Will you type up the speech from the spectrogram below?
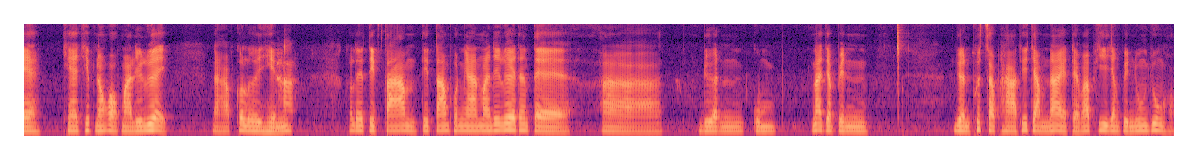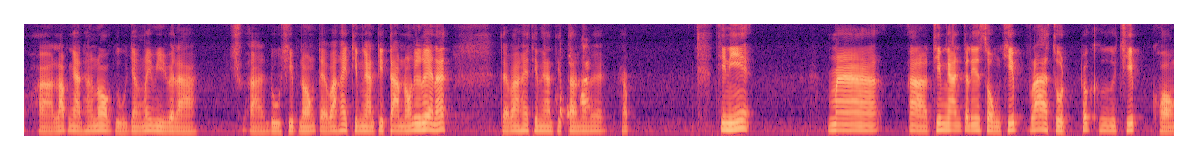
ร์แชร์คลิปน้องออกมาเรื่อยๆนะครับ ก็เลยเห็นครับ ก็เลยติดตามติดตามผลงานมาเรื่อยๆ ตั้งแต่เดือนกุมน่าจะเป็นเดือนพฤษภาที่จำได้ แต่ว่าพี่ยังเป็นยุ่งๆของรับงานข้างนอกอยู่ยังไม่มีเวลาดูคลิปน้อง แต่ว่าให้ทีมงานติดตามน้องเรื่อยๆนะแต่ว่าให้ทีมงานติดตามเรื่อยๆครับ ทีนี้มาทีมงานก็เลยส่งคลิปล่าสุดก็คือคลิปของ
